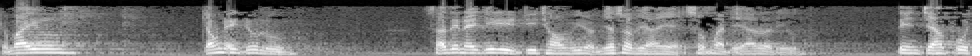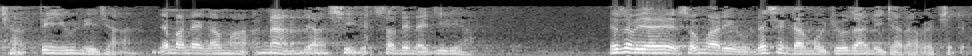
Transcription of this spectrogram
ဓမ္မယုံကျောင်းတိုက်တို့လိုသာသနာကြီးတွေတီထောင်ပြီးတော့မြတ်စွာဘုရားရဲ့ဆုံးမတရားတော်တွေကိုသင်ကြားပို့ချသင်ယူနေကြမြန်မာနိုင်ငံမှာအနှံ့အပြားရှိတဲ့သာသနာကြီးတွေဟာမြတ်စွာဘုရားရဲ့ဆုံးမတွေကိုလက်ဆင့်ကမ်းမှုကြိုးစားနေကြတာပဲဖြစ်တယ်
